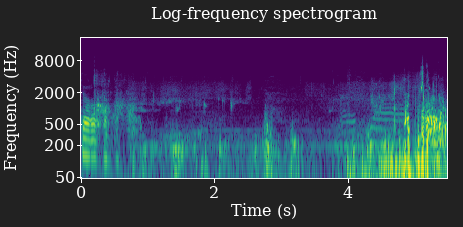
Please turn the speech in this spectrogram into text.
Charot ako. Right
